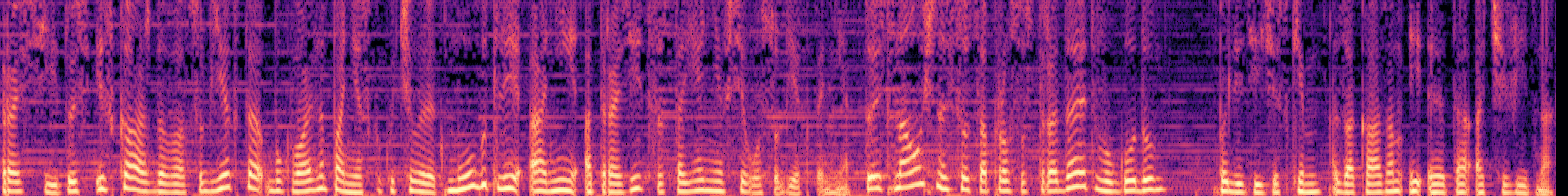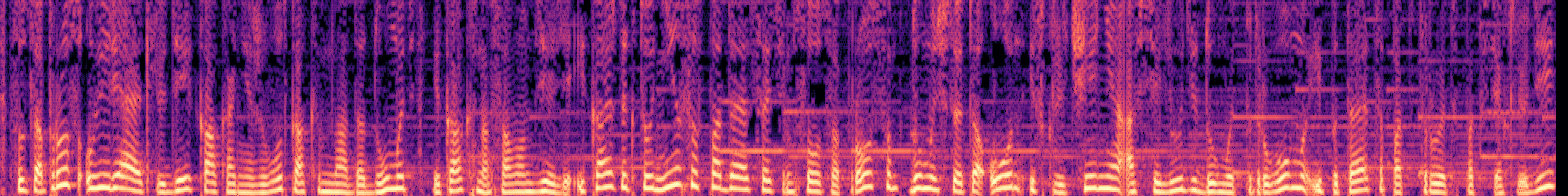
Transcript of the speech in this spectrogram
России. То есть из каждого субъекта буквально по несколько человек. Могут ли они отразить состояние всего субъекта? Нет. То есть научность соцопросов страдает в угоду политическим заказом, и это очевидно. Соцопрос уверяет людей, как они живут, как им надо думать и как на самом деле. И каждый, кто не совпадает с этим соцопросом, думает, что это он исключение, а все люди думают по-другому и пытается подстроиться под всех людей,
